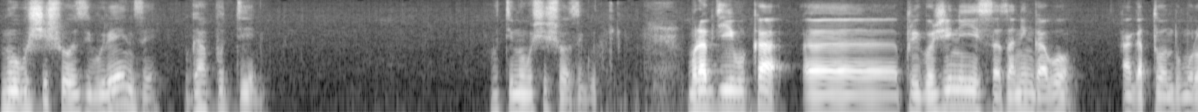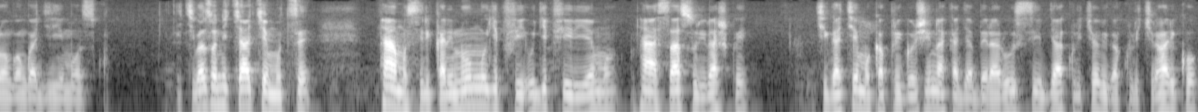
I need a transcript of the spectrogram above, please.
ni ubushishozi burenze bwa Putin. Muti ni ubushishozi gute? Murabyibuka Prigojine yisaza n'ingabo? Agatonda umurongo ngo agiye i Moscow ikibazo nticyakemutse. Nta musirikare n'umwe ugipfiriyemo nta sasu rirashwe. Kigakemuka Prigojine akajya Belarusi byakurikiyeho bigakurikiraho ariko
